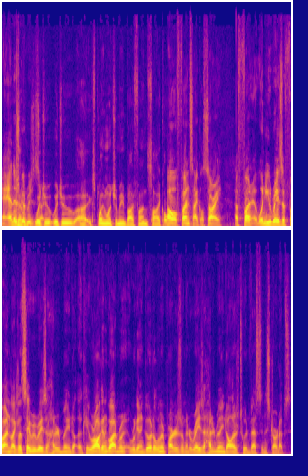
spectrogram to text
And there's good reasons. Would you, would you uh, explain what you mean by fund cycle? Oh, fund cycle, sorry. A fund, when you raise a fund, like let's say we raise $100 million, okay, we're all going to go out and we're, we're going to go to limited partners, we're going to raise $100 million to invest in startups.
